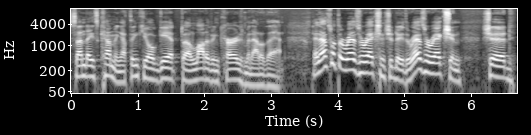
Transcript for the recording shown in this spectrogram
Sunday's coming. I think you'll get a lot of encouragement out of that. And that's what the resurrection should do. The resurrection should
